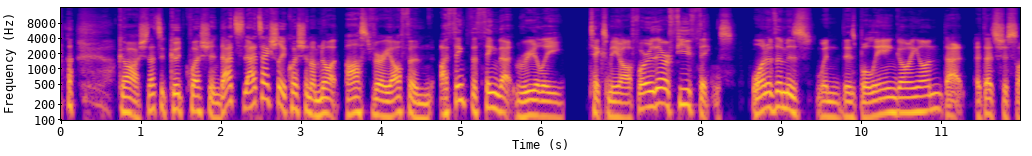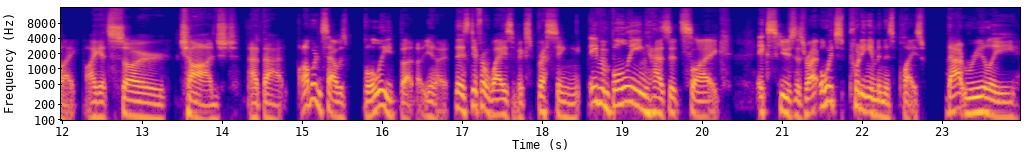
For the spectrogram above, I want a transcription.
Gosh, that's a good question. That's that's actually a question I'm not asked very often. I think the thing that really ticks me off, or there are a few things. One of them is when there's bullying going on. That that's just like I get so charged at that. I wouldn't say I was bullied, but you know, there's different ways of expressing. Even bullying has its like excuses, right? Or it's putting him in this place. That really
